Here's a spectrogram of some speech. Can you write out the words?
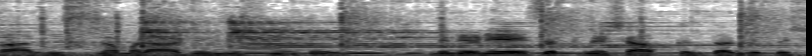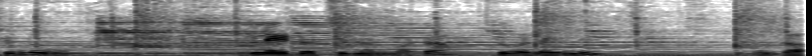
కార్ తీసుకున్నా మరి ఆర్డర్ ఏం చేసిందంటే మీరు రెడీ అయ్యేసరికి నేను షాప్కి వెళ్తా అని చెప్పేసిండు. లేట్ వచ్చిందనమాట ట్వెల్వ్ అయింది. ఇంకా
